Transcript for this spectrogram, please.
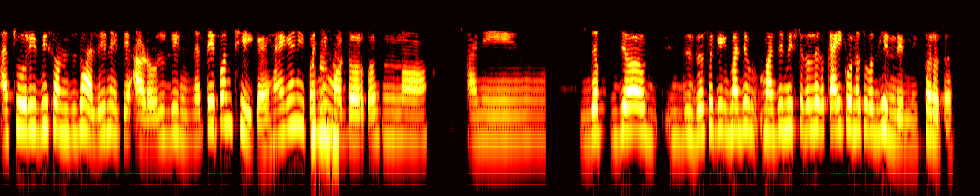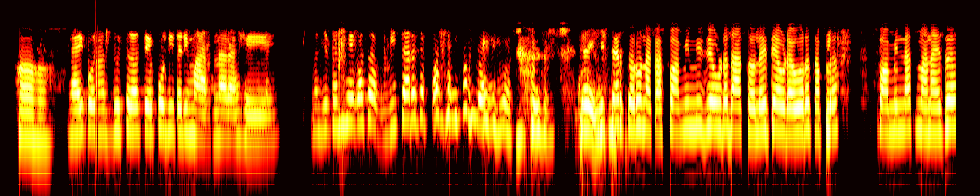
आणि चोरी बी समजा झाली नाही ते अडवलं दिलं ते पण ठीक आहे हाय का नाही? पण ही. मर्डर करणं आणि ज- जसं की माझे माझे मिस्टरला काही कोणासोबत घेणं देणं नाही खरं तर हा हा. नाही कोण दुसरं ते कोणीतरी मारणार आहे. म्हणजे पण हे कसं विचाराच्या पडायला पण गोष्ट. नाही विचार करू नका. स्वामींनी जेवढं दाखवलंय तेवढ्यावरच आपलं स्वामींनाच म्हणायचं.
